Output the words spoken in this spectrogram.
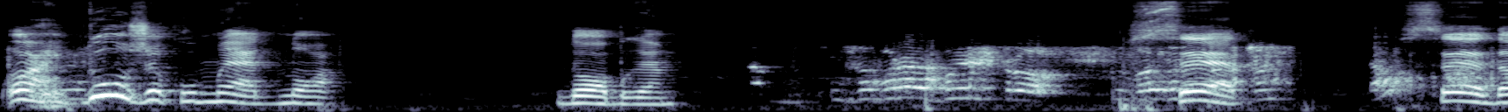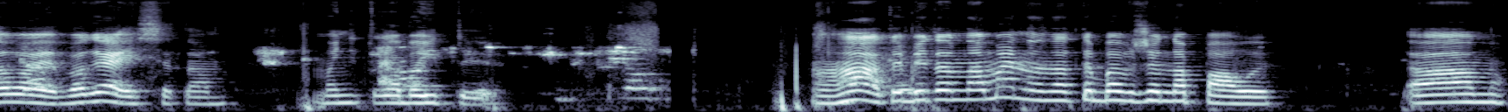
Ой, дуже кумедно. Добре. Забирай быстро. Все. Все, давай, валяйся там. Мені треба йти. Ага, тобі там на мене, на тебе вже напали. Ам.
